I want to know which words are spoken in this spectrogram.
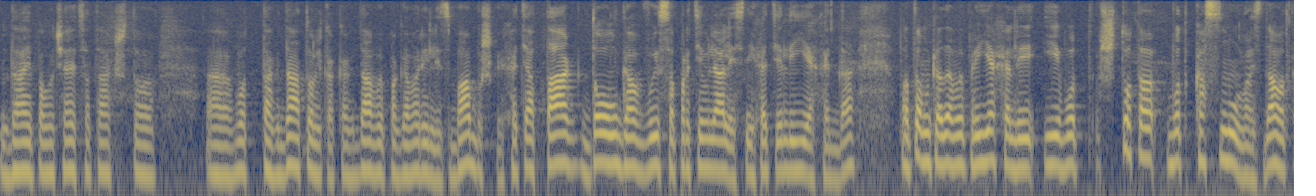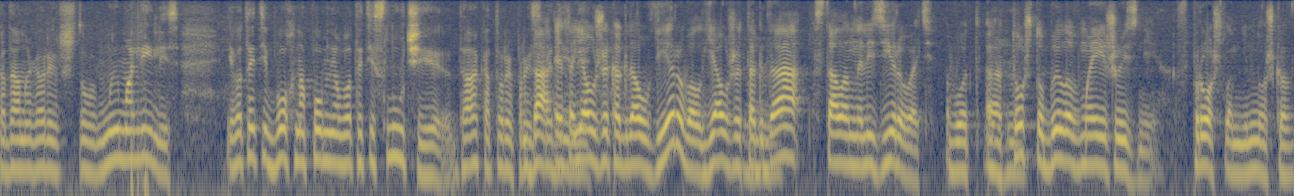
Да, и получается так, что вот тогда только, когда вы поговорили с бабушкой, хотя так долго вы сопротивлялись, не хотели ехать, да, потом, когда вы приехали, и вот что-то вот коснулось, да, вот когда она говорит, что мы молились, и вот эти Бог напомнил вот эти случаи, да, которые происходили. Да, это я уже когда уверовал, я уже угу. тогда стал анализировать вот угу. то, что было в моей жизни в прошлом немножко,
